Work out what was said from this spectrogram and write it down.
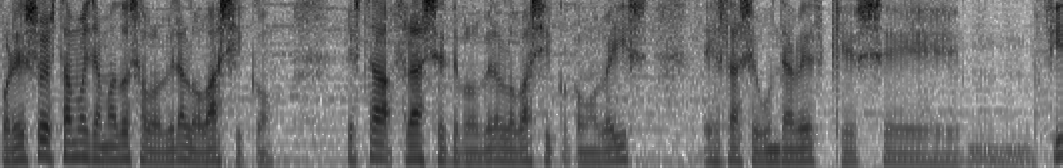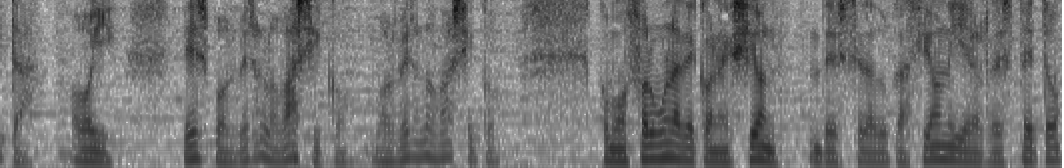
Por eso estamos llamados a volver a lo básico. Esta frase de volver a lo básico, como veis, es la segunda vez que se cita hoy. Es volver a lo básico, volver a lo básico como fórmula de conexión desde la educación y el respeto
